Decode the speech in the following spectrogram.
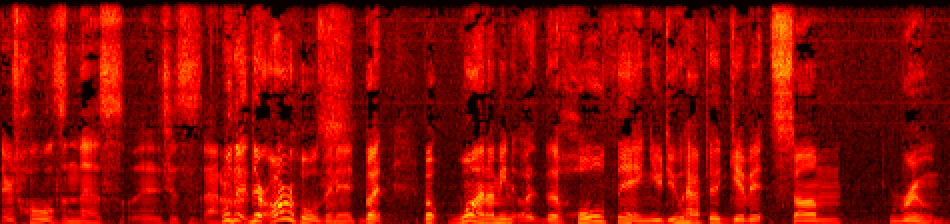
there's holes in this. It's just I don't well, know. there, there are holes in it, but but one, I mean, uh, the whole thing, you do have to give it some room.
